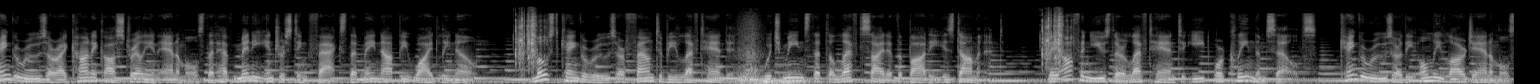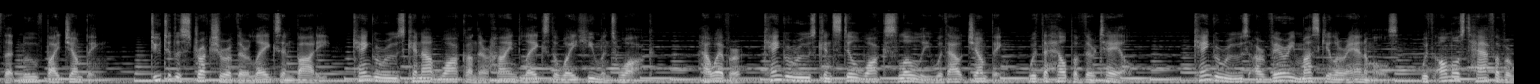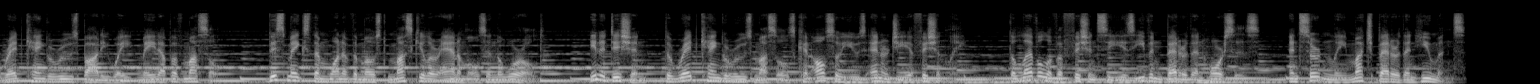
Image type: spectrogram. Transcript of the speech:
Kangaroos are iconic Australian animals that have many interesting facts that may not be widely known. Most kangaroos are found to be left-handed, which means that the left side of the body is dominant. They often use their left hand to eat or clean themselves. Kangaroos are the only large animals that move by jumping. Due to the structure of their legs and body, kangaroos cannot walk on their hind legs the way humans walk. However, kangaroos can still walk slowly without jumping, with the help of their tail. Kangaroos are very muscular animals, with almost half of a red kangaroo's body weight made up of muscle. This makes them one of the most muscular animals in the world. In addition, the red kangaroo's muscles can also use energy efficiently. The level of efficiency is even better than horses, and certainly much better than humans.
